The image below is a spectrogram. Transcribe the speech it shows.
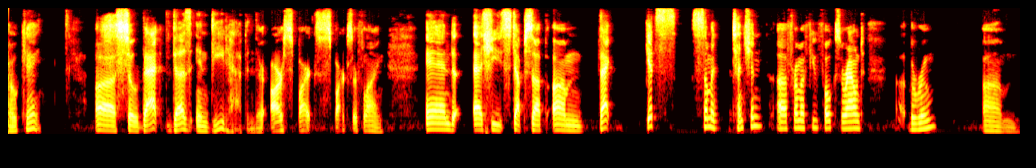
Okay. Uh, so that does indeed happen. There are sparks. Sparks are flying. And as she steps up, um, that gets some attention uh, from a few folks around uh, the room. Um,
